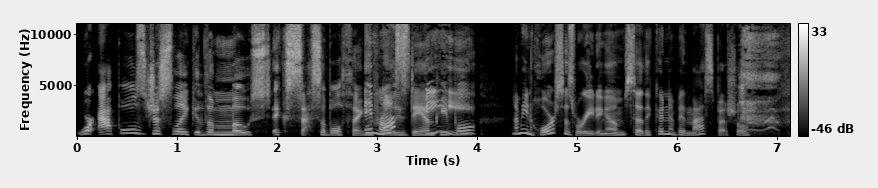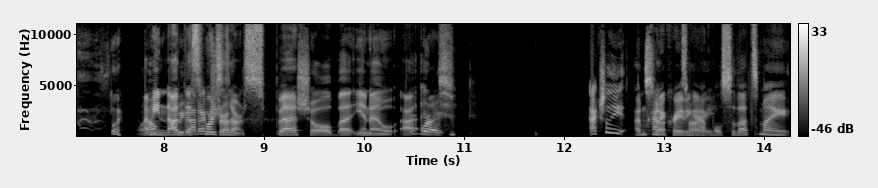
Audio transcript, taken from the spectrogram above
Were apples just like the most accessible thing It for all these damn be. people? I mean, horses were eating them, so they couldn't have been that special. Like, I mean, not that horses extra. aren't special, but you know, I- Right. Actually, I'm kind So- of craving sorry. apples, so that's my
